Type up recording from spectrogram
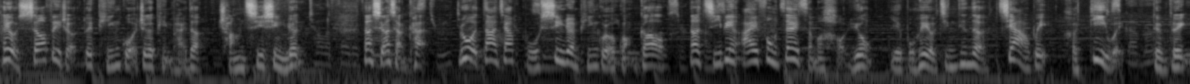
它有消费者对苹果这个品牌的长期信任。那想想看，如果大家不信任苹果的广告，那即便 iPhone 再怎么好用，也不会有今天的价位和地位，对不对？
